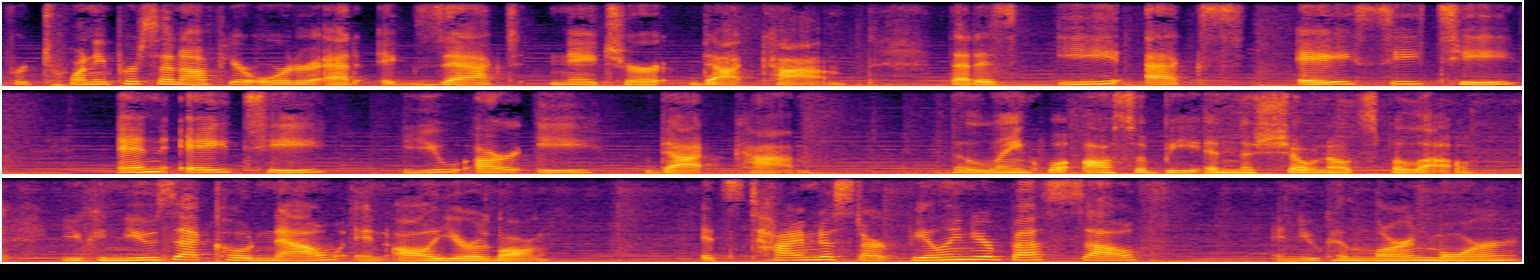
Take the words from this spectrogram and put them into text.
for 20% off your order at exactnature.com. That is E X A C T N A T U R E dot com. The link will also be in the show notes below. You can use that code now and all year long. It's time to start feeling your best self, and you can learn more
